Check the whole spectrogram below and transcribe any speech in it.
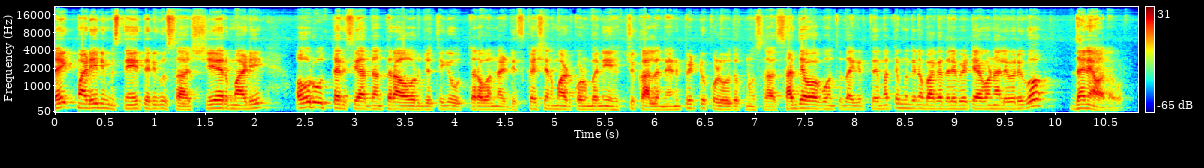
ಲೈಕ್ ಮಾಡಿ, ನಿಮ್ಮ ಸ್ನೇಹಿತರಿಗೂ ಸಹ ಶೇರ್ ಮಾಡಿ. ಅವರು ಉತ್ತರಿಸಿ, ಆದ ನಂತರ ಅವ್ರ ಜೊತೆಗೆ ಉತ್ತರವನ್ನು ಡಿಸ್ಕಷನ್ ಮಾಡ್ಕೊಂಡು ಬನ್ನಿ, ಹೆಚ್ಚು ಕಾಲ ನೆನಪಿಟ್ಟುಕೊಳ್ಳುವುದಕ್ಕೂ ಸಹ ಸಾಧ್ಯವಾಗುವಂಥದ್ದಾಗಿರ್ತದೆ ಮತ್ತೆ ಮುಂದಿನ ಭಾಗದಲ್ಲಿ ಭೇಟಿಯಾಗೋಣ. ಅಲ್ಲಿವರೆಗೂ ಧನ್ಯವಾದಗಳು.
